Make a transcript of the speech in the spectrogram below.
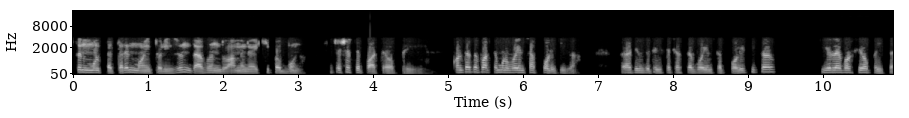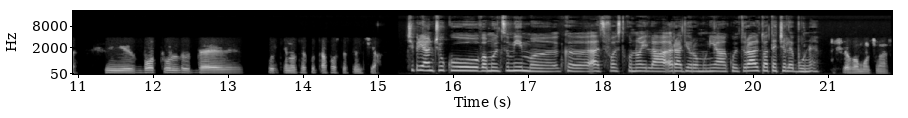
stând mult pe teren, monitorizând, având oameni o echipă bună. Deci așa se poate opri contează foarte mult voința politică. Atât timp cât există această voință politică, ele vor fi oprite. Și votul de weekendul trecut a fost esențial. Ciprian Ciucu, vă mulțumim uh, că ați fost cu noi la Radio România Cultural. Toate cele bune! Și eu vă mulțumesc!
